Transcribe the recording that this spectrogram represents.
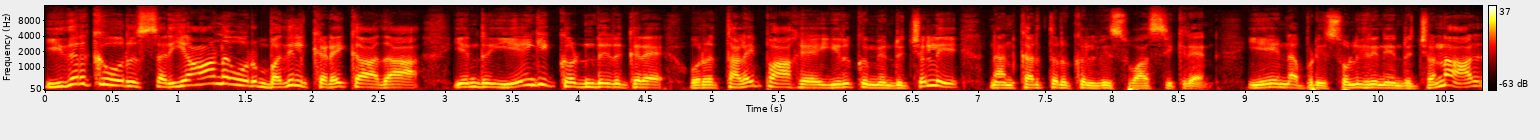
இதற்கு ஒரு சரியான ஒரு பதில் கிடைக்காதா என்று ஏங்கிக் கொண்டிருக்கிற ஒரு தலைப்பாக இருக்கும் என்று சொல்லி நான் கருத்தருக்குள் விசுவாசிக்கிறேன். ஏன் அப்படி சொல்கிறேன் என்று சொன்னால்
